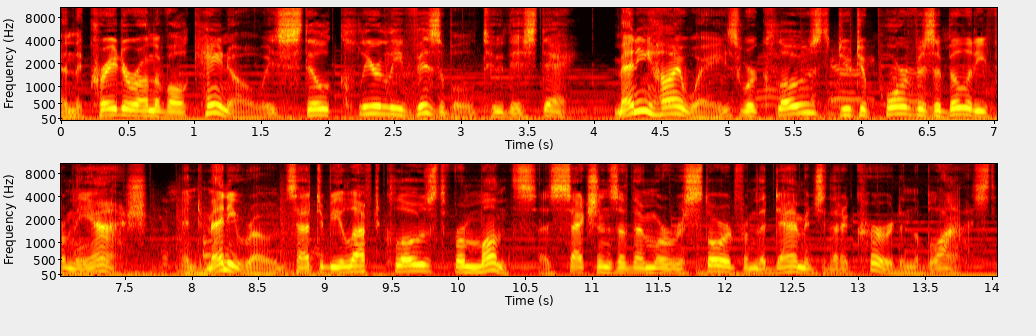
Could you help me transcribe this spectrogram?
and the crater on the volcano is still clearly visible to this day. Many highways were closed due to poor visibility from the ash, and many roads had to be left closed for months as sections of them were restored from the damage that occurred in the blast.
